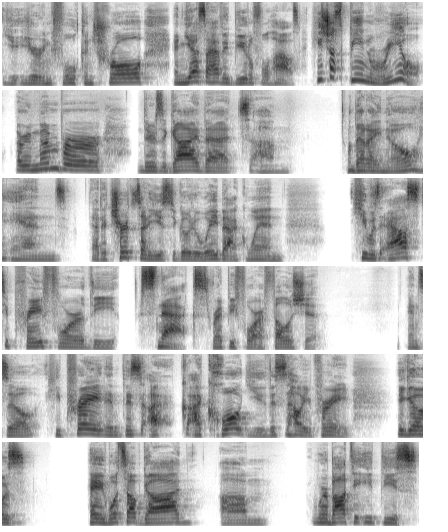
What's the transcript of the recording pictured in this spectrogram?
you're in full control. And yes, I have a beautiful house. He's just being real. I remember there's a guy that um, that I know, and at a church that I used to go to way back when, he was asked to pray for the snacks right before a fellowship. And so he prayed, and this I, I quote you. This is how he prayed. He goes, "Hey, what's up, God? Um, we're about to eat these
